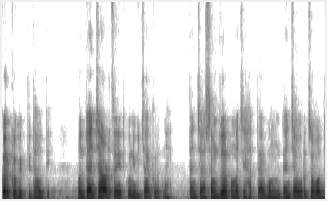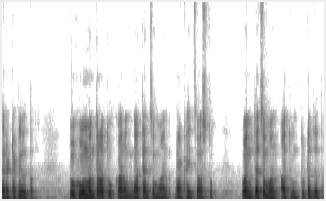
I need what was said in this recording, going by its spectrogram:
कर्क व्यक्ती धावते. पण त्यांच्या अडचणीत कोणी विचार करत नाही. त्यांच्या समजूतदारपणाचे हत्यार बनवून त्यांच्यावर जबाबदाऱ्या टाकल्या जातात. तो हो म्हणत राहतो कारण नात्यांचं मान राखायचा असतो. पण त्याचं मन आतून तुटत जातं.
